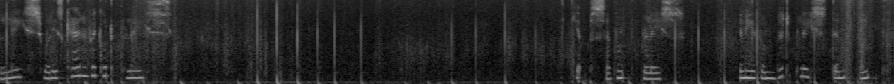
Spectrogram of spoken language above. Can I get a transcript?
place. What is kind of a good place? 7th place. An even better place than 8th.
